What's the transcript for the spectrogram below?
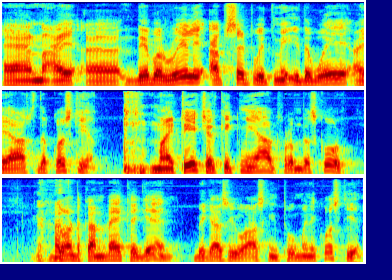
and I, uh, they were really upset with me the way I asked the question. my teacher kicked me out from the school. Don't come back again because you are asking too many questions.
